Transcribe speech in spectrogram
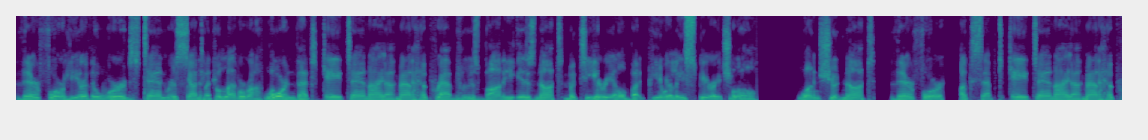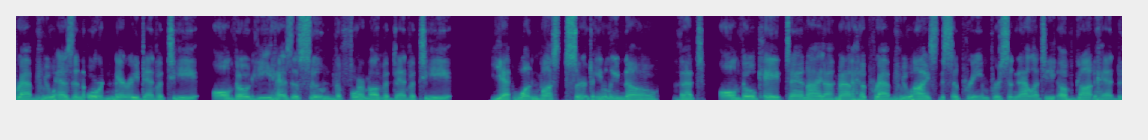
Therefore, here the words Tanrasudha warn that Caitanya Mahaprabhu's body is not material but purely spiritual. One should not, therefore, accept Caitanya Mahaprabhu as an ordinary devotee, although he has assumed the form of a devotee. Yet one must certainly know that, although Caitanya Mahaprabhu is the Supreme Personality of Godhead,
